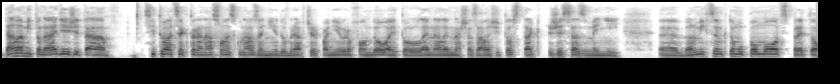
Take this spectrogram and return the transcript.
dáva mi to nádej, že tá situácia, ktorá na Slovensku naozaj nie je dobrá v čerpaní eurofondov a je to len a len naša záležitosť, tak že sa zmení. E, veľmi chcem k tomu pomôcť, preto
